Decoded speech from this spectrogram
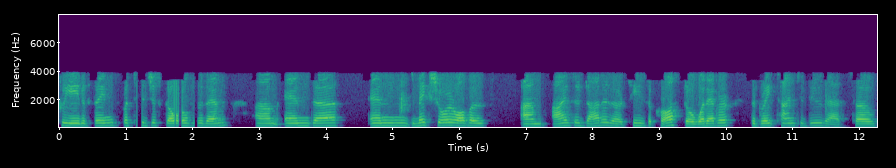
creative things, but to just go over them um, and uh, and make sure all those um, I's are dotted or T's are crossed or whatever. It's a great time to do that. So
